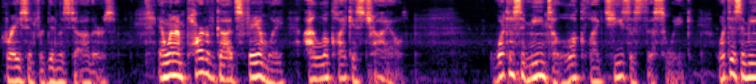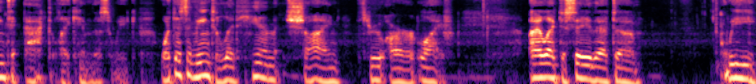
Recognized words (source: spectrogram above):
grace and forgiveness to others? And when I'm part of God's family, I look like his child. What does it mean to look like Jesus this week? What does it mean to act like him this week? What does it mean to let him shine through our life? I like to say that uh, we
